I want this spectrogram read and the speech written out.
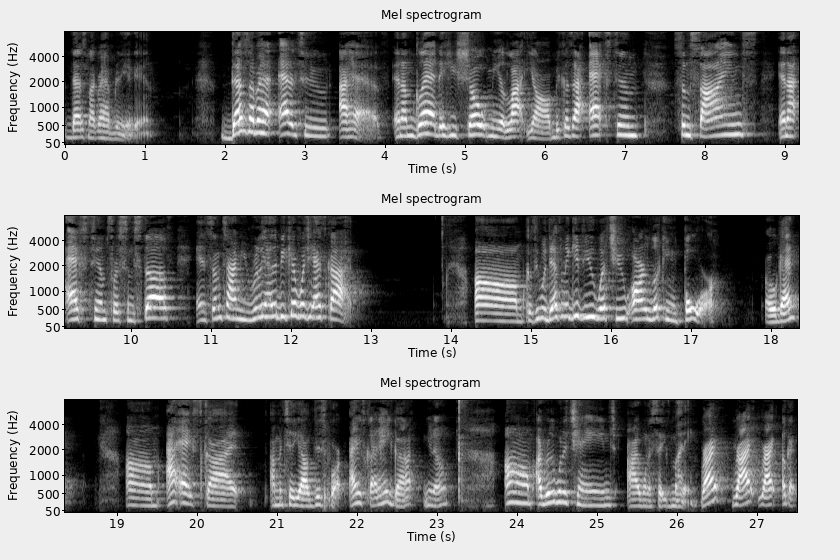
That's not gonna happen to me again. That's the type of attitude I have. And I'm glad that he showed me a lot, y'all, because I asked him some signs and I asked him for some stuff. And sometimes you really have to be careful what you ask God. Um, because he will definitely give you what you are looking for. Okay? Um, I asked God, I'm gonna tell y'all this part. I asked God, hey God, you know, um, I really want to change. I want to save money. Right? Right? Right? Okay.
